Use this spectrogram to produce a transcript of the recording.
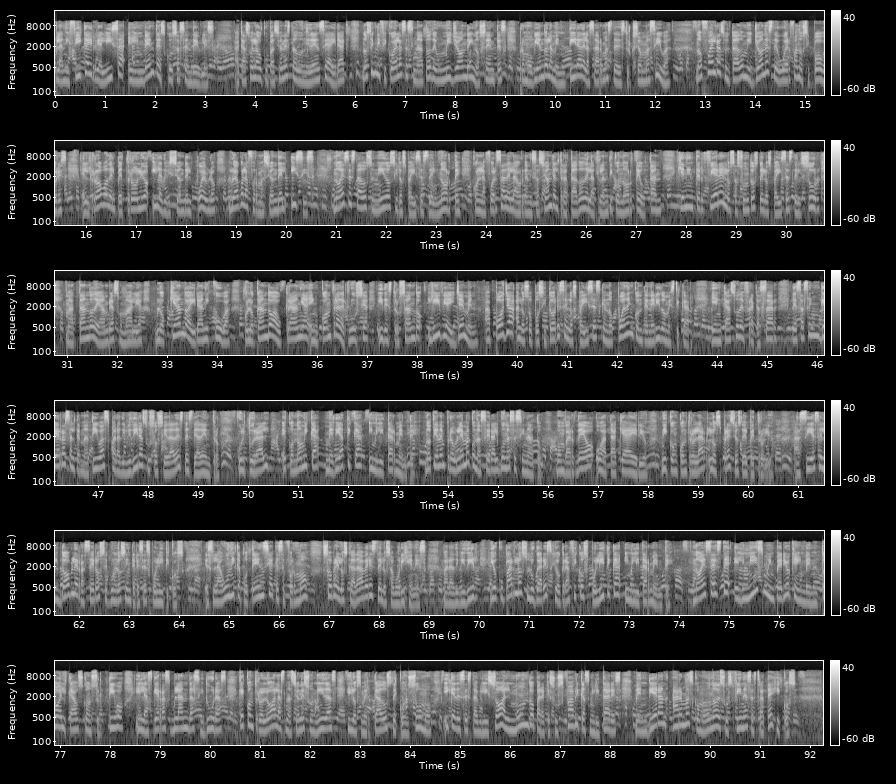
Planifica y realiza e inventa excusas endebles. ¿Acaso la ocupación estadounidense a Irak no significó el asesinato de un millón de inocentes promoviendo la mentira de las armas de destrucción masiva? ¿No fue el resultado millones de huérfanos y pobres, el robo del petróleo y la división del pueblo, luego la formación del ISIS. No es Estados Unidos y los países del norte, con la fuerza de la Organización del Tratado del Atlántico Norte, OTAN, quien interfiere en los asuntos de los países del sur, matando de hambre a Somalia, bloqueando a Irán y Cuba, colocando a Ucrania en contra de Rusia y destrozando Libia y Yemen. Apoya a los opositores en los países que no pueden contener y domesticar. Y en caso de fracasar, les hacen guerras alternativas para dividir a sus sociedades desde adentro, cultural, económica, mediática y militarmente. No tienen problema con hacer algún asesinato, bombardeo o ataque aéreo, ni con controlar los precios del petróleo. Así es el doble rasero según los intereses políticos. Es la única potencia que se formó sobre los cadáveres de los aborígenes, para dividir y ocupar los lugares geográficos política y militarmente. ¿No es este el mismo imperio que inventó el caos constructivo y las guerras blandas y duras que controló a las Naciones Unidas y los mercados de consumo y que desestabilizó al mundo para que sus fábricas militares vendieran armas como uno de sus fines estratégicos.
